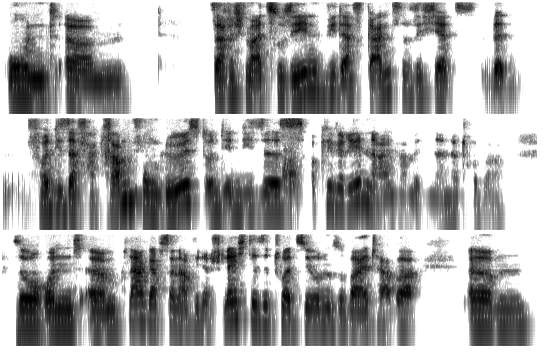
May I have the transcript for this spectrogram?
Und ähm, sag ich mal, zu sehen, wie das Ganze sich jetzt äh, von dieser Verkrampfung löst und in dieses, okay, wir reden einfach miteinander drüber. So, mhm. und ähm, klar gab es dann auch wieder schlechte Situationen und so weiter, aber ähm,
